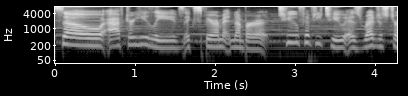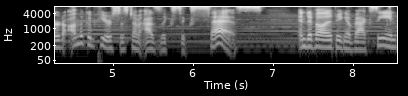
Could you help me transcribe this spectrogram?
So, after he leaves, experiment number 252 is registered on the computer system as a success in developing a vaccine,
